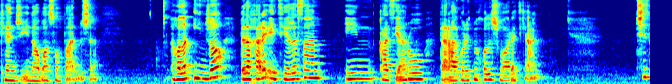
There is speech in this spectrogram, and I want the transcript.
کنجی اینابا صحبت میشه. حالا اینجا بالاخره ATLS هم این قضیه رو در الگوریتم خودش وارد کرد. چیز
